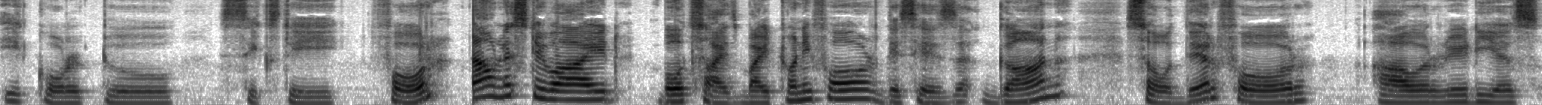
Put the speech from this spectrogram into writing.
equal to 64. Now let's divide both sides by 24. This is gone. So therefore our radius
